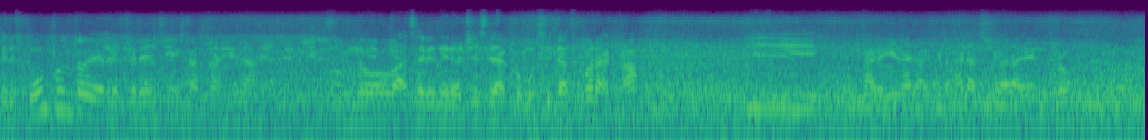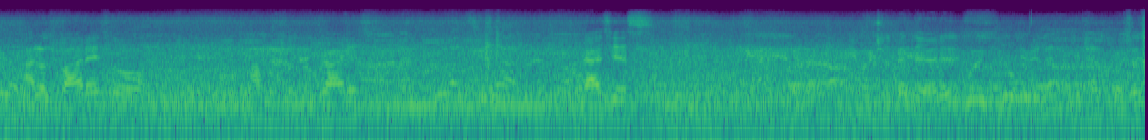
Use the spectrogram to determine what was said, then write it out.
pero es como un punto de referencia en Cartagena. Uno va a salir de noche se da como citas por acá y para ir a la, ciudad adentro, a los bares o a muchos lugares. Gracias. Hay muchos vendedores que venden muchas cosas.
